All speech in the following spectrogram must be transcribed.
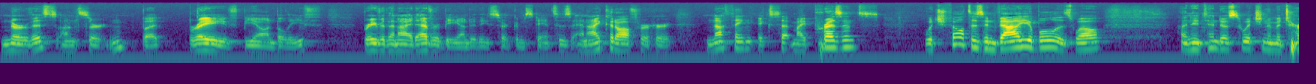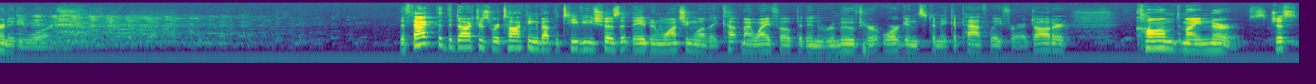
nervous, uncertain, but brave beyond belief, braver than I'd ever be under these circumstances, and I could offer her nothing except my presence, which felt as invaluable as well a Nintendo Switch and a maternity ward. the fact that the doctors were talking about the TV shows that they had been watching while they cut my wife open and removed her organs to make a pathway for our daughter calmed my nerves. Just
